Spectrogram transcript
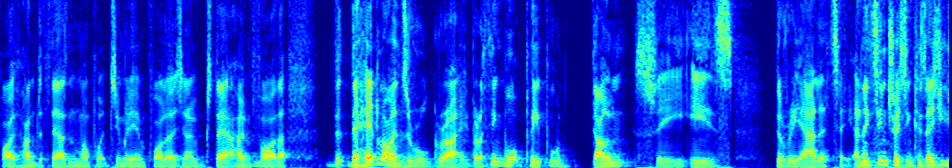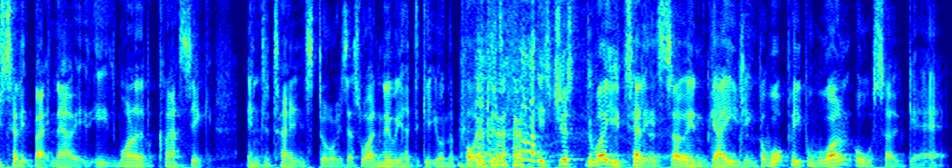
500,000, 1.2 million followers, you know, stay at home mm. father. The, the headlines are all great, but I think what people don't see is the reality. And it's interesting because as you tell it back now, it, it's one of the classic entertaining stories. That's why I knew we had to get you on the pod because it's just the way you tell it is so engaging. But what people won't also get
